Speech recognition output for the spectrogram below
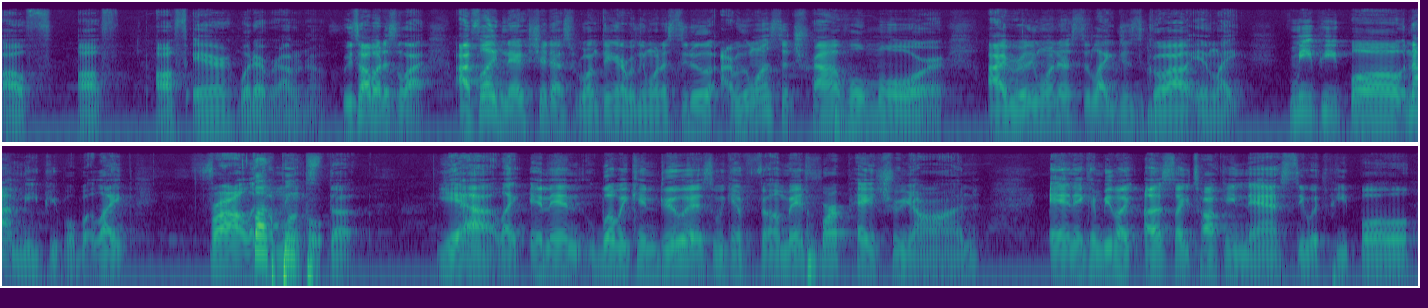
off off off air, whatever. I don't know. We talk about this a lot. I feel like next year that's one thing I really want us to do. I really want us to travel more. I really want us to like just go out and like meet people, not meet people, but like frolic Fuck amongst people. the yeah, like and then what we can do is we can film it for Patreon and it can be like us like talking nasty with people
